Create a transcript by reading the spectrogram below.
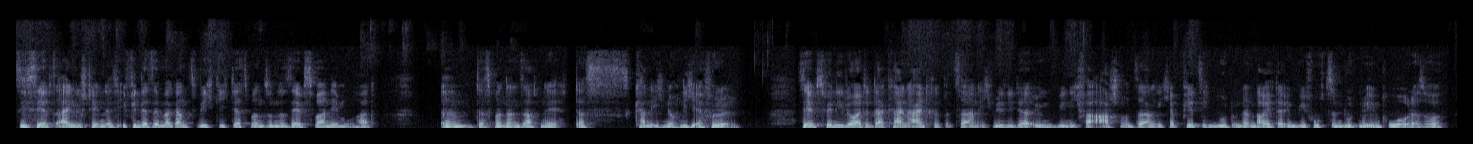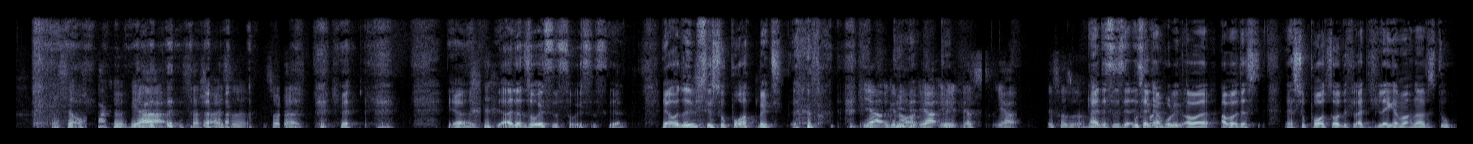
sich selbst eingestehen. Ich finde das immer ganz wichtig, dass man so eine Selbstwahrnehmung hat, ähm, dass man dann sagt, nee, das kann ich noch nicht erfüllen. Selbst wenn die Leute da keinen Eintritt bezahlen, ich will die da irgendwie nicht verarschen und sagen, ich habe 40 Minuten und dann mache ich da irgendwie 15 Minuten nur Impro oder so. Das ist ja auch Kacke. Ja, ist ja scheiße. Was soll das? Ja, ja, so ist es, so ist es, ja. Ja, und du nimmst die Support mit. Ja, genau, ja, das, ja, ist ja so. Nein, das ist ja, ist ja kein Problem, aber, aber das, der Support sollte vielleicht nicht länger machen als du.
